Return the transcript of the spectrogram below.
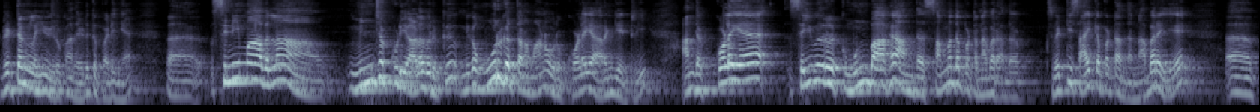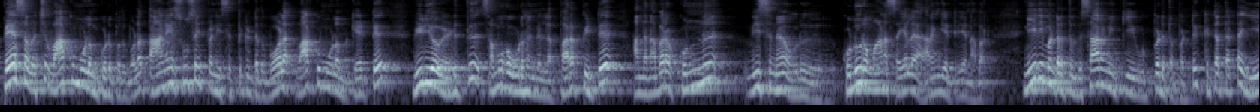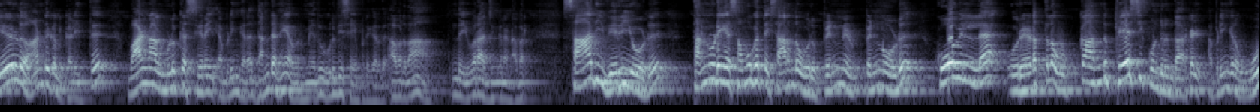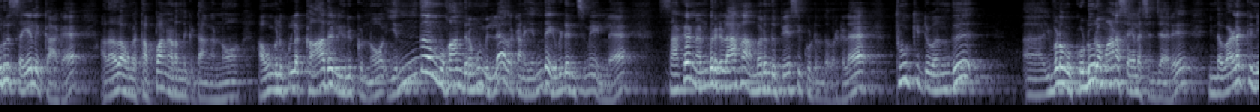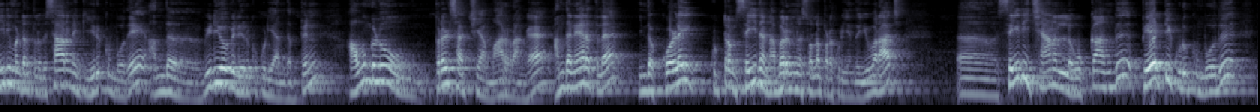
ரிட்டன்லையும் இருக்கும் அதை எடுத்து படிங்க. சினிமாவெல்லாம் மிஞ்சக்கூடிய அளவிற்கு மிக மூர்க்கத்தனமான ஒரு கொலையை அரங்கேற்றி அந்த கொலையை செய்வதற்கு முன்பாக அந்த சம்மந்தப்பட்ட நபர் அந்த வெட்டி சாய்க்கப்பட்ட அந்த நபரையே பேச வச்சு வாக்குமூலம் கொடுப்பது போல் தானே சூசைட் பண்ணி செத்துக்கிட்டது போல் வாக்குமூலம் கேட்டு வீடியோவை எடுத்து சமூக ஊடகங்களில் பரப்பிட்டு அந்த நபரை கொன்று வீசின ஒரு கொடூரமான செயலை அரங்கேற்றிய நபர். நீதிமன்றத்தில் விசாரணைக்கு உட்படுத்தப்பட்டு கிட்டத்தட்ட ஏழு ஆண்டுகள் கழித்து வாழ்நாள் முழுக்க சிறை அப்படிங்கிற தண்டனை அவர் மீது உறுதி செய்யப்படுகிறது. அவர்தான் இந்த யுவராஜுங்கிற நபர். சாதி வெறியோடு தன்னுடைய சமூகத்தை சார்ந்த ஒரு பெண் பெண்ணோடு கோவிலில் ஒரு இடத்துல உட்கார்ந்து பேசி கொண்டிருந்தார்கள் அப்படிங்கிற ஒரு செயலுக்காக அதாவது அவங்க தப்பாக நடந்துக்கிட்டாங்கன்னோ அவங்களுக்குள்ள காதல் இருக்குன்னோ எந்த முகாந்திரமும் இல்லை அதற்கான எந்த எவிடன்ஸுமே இல்லை. சக நண்பர்களாக அமர்ந்து பேசி கொண்டிருந்தவர்களை தூக்கிட்டு வந்து இவ்வளவு கொடூரமான செயலை செஞ்சார். இந்த வழக்கு நீதிமன்றத்தில் விசாரணைக்கு இருக்கும்போதே அந்த வீடியோவில் இருக்கக்கூடிய அந்த பெண் அவங்களும் பிறல் சாட்சியாக மாறுறாங்க. அந்த நேரத்தில் இந்த கொலை குற்றம் செய்த நபர்னு சொல்லப்படக்கூடிய இந்த யுவராஜ் செய்தி சேனலில் உட்கார்ந்து பேட்டி கொடுக்கும்போது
